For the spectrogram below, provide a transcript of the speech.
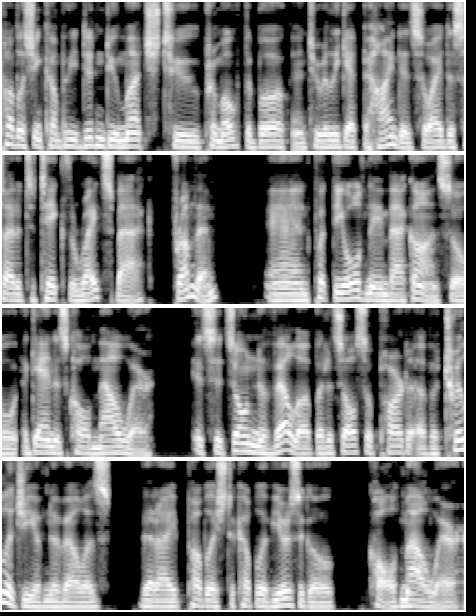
publishing company didn't do much to promote the book and to really get behind it. So I decided to take the rights back from them and put the old name back on. So again, it's called Malware. It's its own novella, but it's also part of a trilogy of novellas that I published a couple of years ago called Malware.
